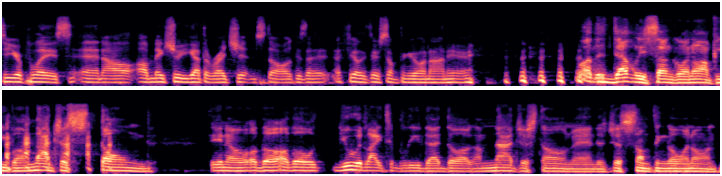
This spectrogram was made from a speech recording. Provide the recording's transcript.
to your place, and I'll, I'll make sure you got the right shit installed because I, I feel like there's something going on here. Well, there's definitely something going on, people. I'm not just stoned. You know, although although you would like to believe that dog, I'm not just stoned, man. There's just something going on.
